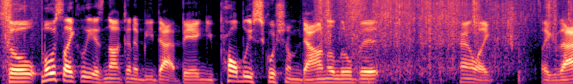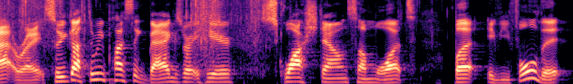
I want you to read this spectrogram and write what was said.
So most likely it's not gonna be that big. You probably squish them down a little bit, kind of like, like that, right? So you got three plastic bags right here, squashed down somewhat. But if you fold it,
